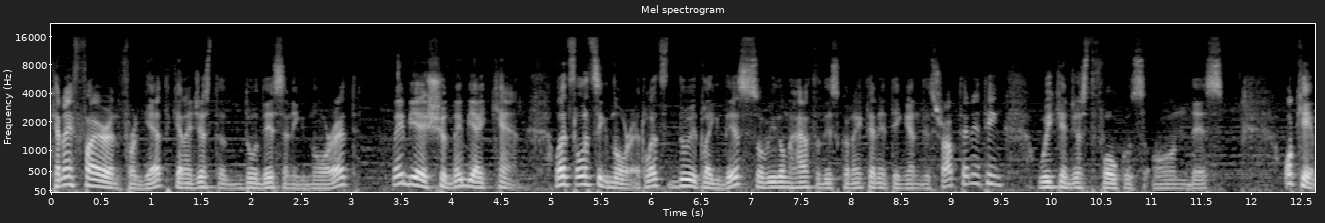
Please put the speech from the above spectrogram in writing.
can I fire and forget? Can I just uh, do this and ignore it? Maybe I should, maybe I can. Let's let's ignore it. Let's do it like this so we don't have to disconnect anything and disrupt anything. We can just focus on this. Okay,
